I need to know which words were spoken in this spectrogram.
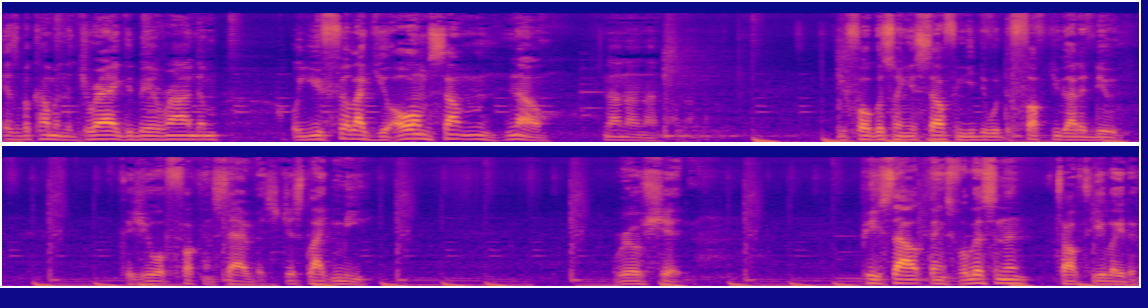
it's becoming a drag to be around them, or you feel like you owe them something, no, no, no, no, no, no. You focus on yourself and you do what the fuck you got to do, cause you're a fucking savage, just like me. Real shit. Peace out. Thanks for listening. Talk to you later.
